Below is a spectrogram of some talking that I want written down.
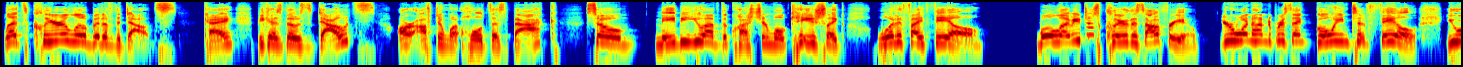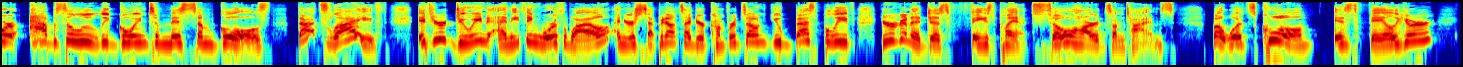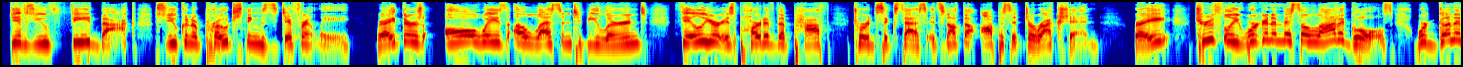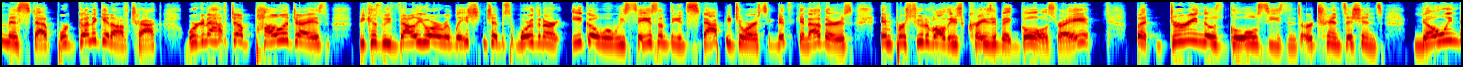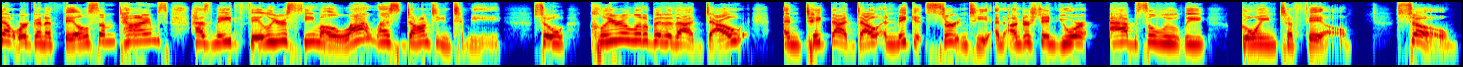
let's clear a little bit of the doubts. Okay. Because those doubts are often what holds us back. So maybe you have the question, well, Keish, like, what if I fail? Well, let me just clear this out for you. You're 100% going to fail. You are absolutely going to miss some goals. That's life. If you're doing anything worthwhile and you're stepping outside your comfort zone, you best believe you're going to just face plant so hard sometimes. But what's cool is failure gives you feedback so you can approach things differently right? There's always a lesson to be learned. Failure is part of the path towards success. It's not the opposite direction right? Truthfully, we're going to miss a lot of goals. We're going to misstep. We're going to get off track. We're going to have to apologize because we value our relationships more than our ego when we say something snappy to our significant others in pursuit of all these crazy big goals, right? But during those goal seasons or transitions, knowing that we're going to fail sometimes has made failure seem a lot less daunting to me. So clear a little bit of that doubt and take that doubt and make it certainty and understand you are absolutely going to fail. So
